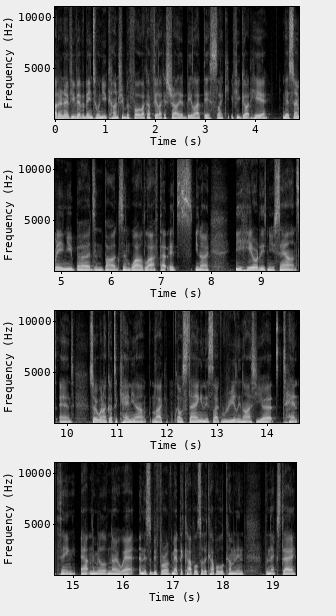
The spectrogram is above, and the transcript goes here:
I don't know if you've ever been to a new country before. Like, I feel like Australia would be like this. Like, if you got here, there's so many new birds and bugs and wildlife that it's, you know, you hear all these new sounds. And so when I got to Kenya, like I was staying in this like really nice yurt tent thing out in the middle of nowhere. And this is before I've met the couple. So the couple were coming in the next day.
